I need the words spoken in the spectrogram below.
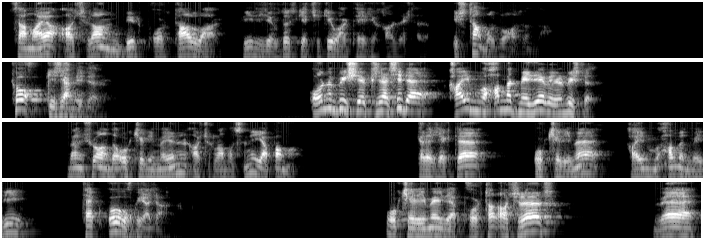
semaya açılan bir portal var. Bir yıldız geçidi var değerli kardeşlerim. İstanbul Boğazı'nda. Çok gizemlidir. Onun bir şifresi de Kayın Muhammed Mehdi'ye verilmiştir. Ben şu anda o kelimenin açıklamasını yapamam. Gelecekte o kelime Kayın Muhammed Mehdi tek o okuyacak. O kelimeyle portal açılır ve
